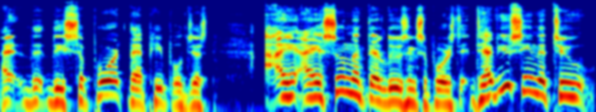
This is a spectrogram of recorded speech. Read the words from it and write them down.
I, the, the support that people just. I, I assume that they're losing supporters. Have you seen the two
